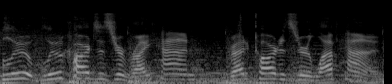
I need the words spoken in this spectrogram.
blue blue cards is your right hand, red card is your left hand.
